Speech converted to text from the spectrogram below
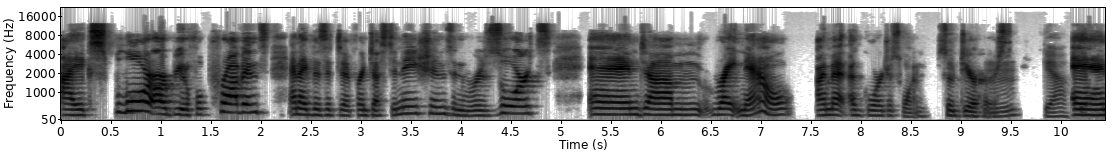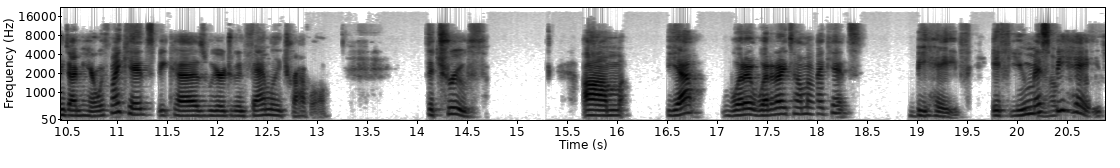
I explore our beautiful province and I visit different destinations and resorts. And um, right now, I'm at a gorgeous one. So Deerhurst Mhm. Yeah. and I'm here with my kids because we are doing family travel. The truth. Um, yeah. What did- what did I tell my kids? Behave. If you misbehave,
